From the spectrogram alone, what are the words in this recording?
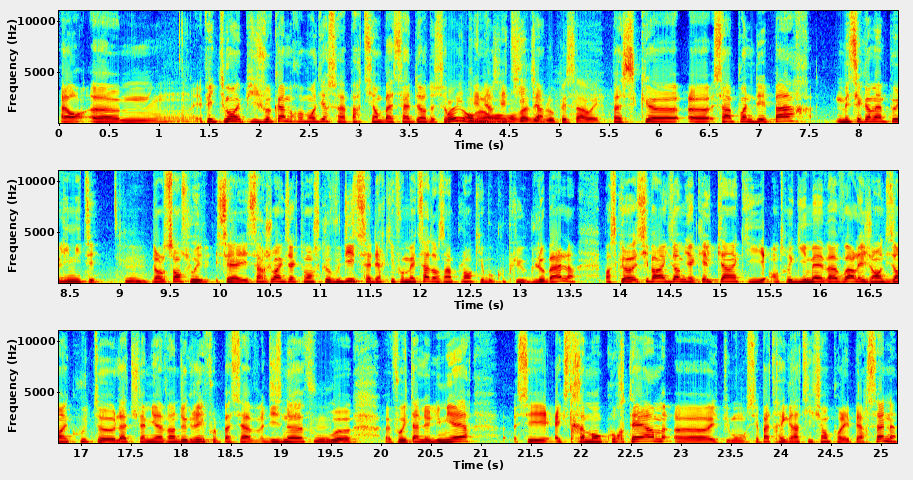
Alors, euh, effectivement, et puis je veux quand même rebondir sur la partie ambassadeur de sobriété énergétique. On va développer ça, oui. Parce que c'est un point de départ mais c'est quand même un peu limité. Mmh. Dans le sens où ça rejoint exactement ce que vous dites, c'est-à-dire qu'il faut mettre ça dans un plan qui est beaucoup plus global. Parce que si par exemple il y a quelqu'un qui, entre guillemets, va voir les gens en disant écoute, euh, là tu l'as mis à 20 degrés, il faut le passer à 19 mmh. ou euh, il faut éteindre les lumières, c'est extrêmement court terme euh, et puis bon, c'est pas très gratifiant pour les personnes.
